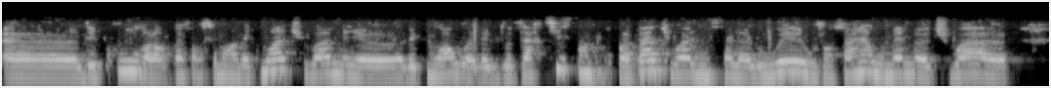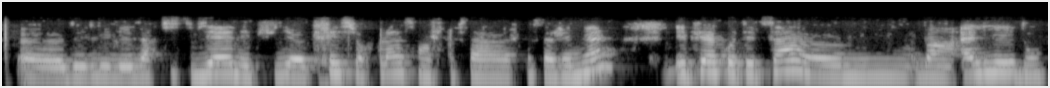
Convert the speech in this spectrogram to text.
des cours, alors pas forcément avec moi, tu vois, mais avec moi ou avec d'autres artistes, hein, pourquoi pas, tu vois, une salle à louer ou j'en sais rien, ou même, tu vois, des, les, artistes viennent et puis créent sur place, je trouve ça, je trouve ça génial. Et puis à côté de ça, ben, allier donc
